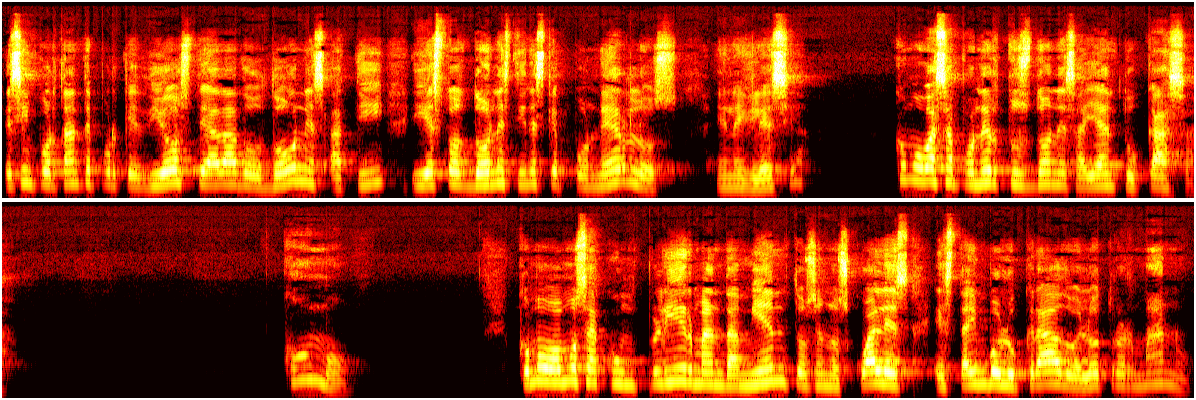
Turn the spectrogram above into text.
Es importante porque Dios te ha dado dones a ti y estos dones tienes que ponerlos en la iglesia. ¿Cómo vas a poner tus dones allá en tu casa? ¿Cómo? ¿Cómo vamos a cumplir mandamientos en los cuales está involucrado el otro hermano?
